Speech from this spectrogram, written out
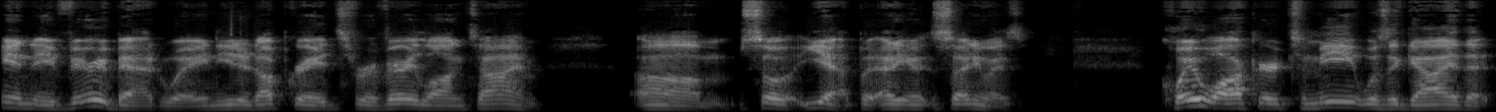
in a very bad way needed upgrades for a very long time. Um, so yeah, but so anyways, Quay Walker to me was a guy that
